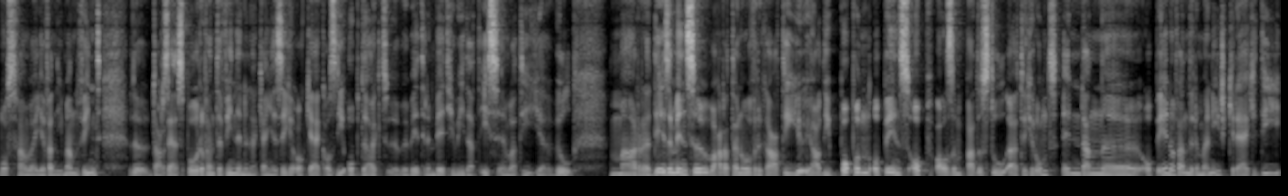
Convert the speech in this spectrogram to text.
los van wat je van die man vindt. De, daar zijn sporen van te vinden en dan kan je zeggen, oh kijk, als die opduikt, eh, we weten een beetje wie dat is en wat hij uh, wil. Maar uh, deze mensen waar het dan over gaat, die, ja, die poppen opeens op als een paddenstoel uit de grond en dan op een of andere manier krijgen die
